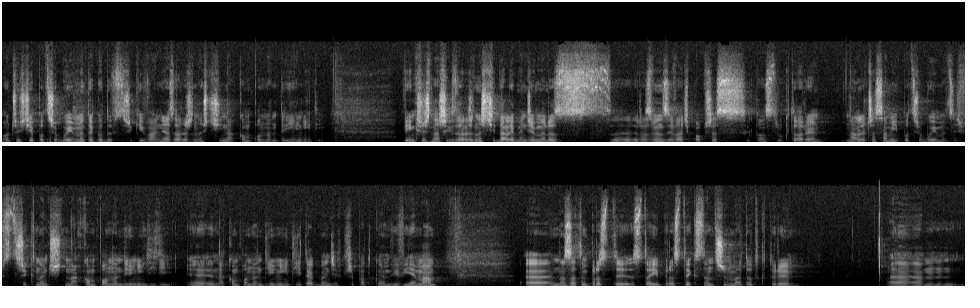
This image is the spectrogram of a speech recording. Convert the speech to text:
oczywiście potrzebujemy tego do wstrzykiwania zależności na komponenty Unity. Większość naszych zależności dalej będziemy roz, rozwiązywać poprzez konstruktory, no ale czasami potrzebujemy coś wstrzyknąć na komponent Unity, e, na komponent Unity tak będzie w przypadku MVVM-a. E, no za tym prosty, stoi prosty extension metod, który um,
